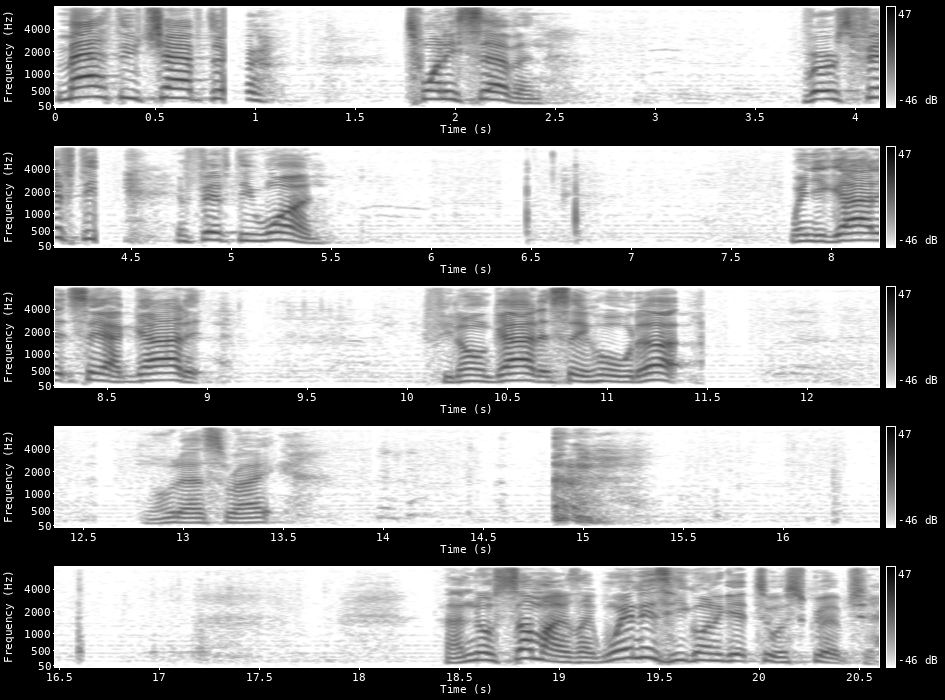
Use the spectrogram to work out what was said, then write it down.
Matthew chapter 27, verse 50 and 51. When you got it, say, I got it. If you don't got it, say, hold up. No, that's right. I know somebody's like, when is he going to get to a scripture?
